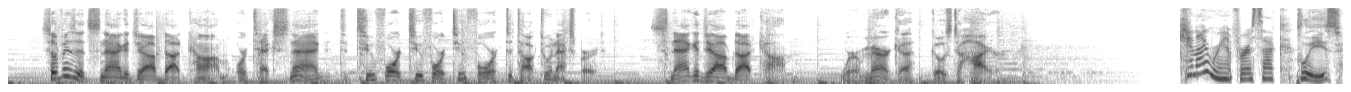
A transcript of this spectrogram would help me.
So visit snagajob.com or text snag to 242424 to talk to an expert. Snagajob.com, where America goes to hire. Can I rant for a sec? Please.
